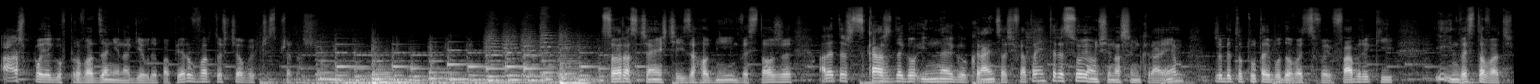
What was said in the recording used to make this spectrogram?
aż po jego wprowadzenie na giełdę papierów wartościowych czy sprzedaż. Coraz częściej zachodni inwestorzy, ale też z każdego innego krańca świata interesują się naszym krajem, żeby to tutaj budować swoje fabryki i inwestować.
